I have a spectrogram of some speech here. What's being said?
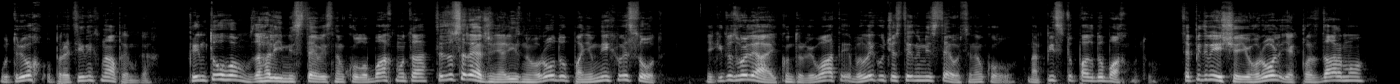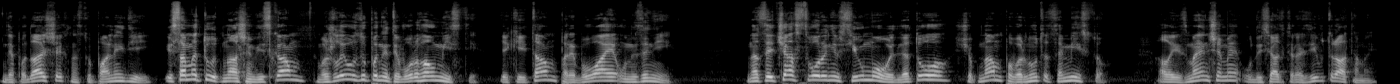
у трьох операційних напрямках. Крім того, взагалі місцевість навколо Бахмута це зосередження різного роду панівних висот, які дозволяють контролювати велику частину місцевості навколо на підступах до Бахмуту. Це підвищує його роль як плацдарму для подальших наступальних дій. І саме тут нашим військам важливо зупинити ворога у місті, який там перебуває у низині. На цей час створені всі умови для того, щоб нам повернути це місто, але із меншими у десятки разів втратами.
